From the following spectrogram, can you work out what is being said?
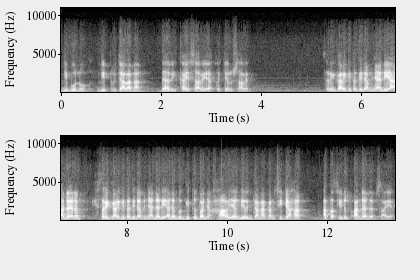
dibunuh di perjalanan dari Kaisaria ke Yerusalem. Seringkali kita tidak menyadari ada sering kali kita tidak menyadari ada begitu banyak hal yang direncanakan si jahat atas hidup Anda dan saya.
